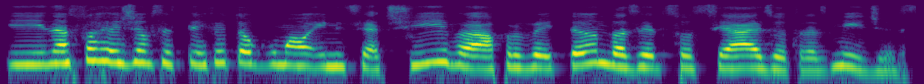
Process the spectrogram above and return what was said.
E na sua região, você tem feito alguma iniciativa aproveitando as redes sociais e outras mídias?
